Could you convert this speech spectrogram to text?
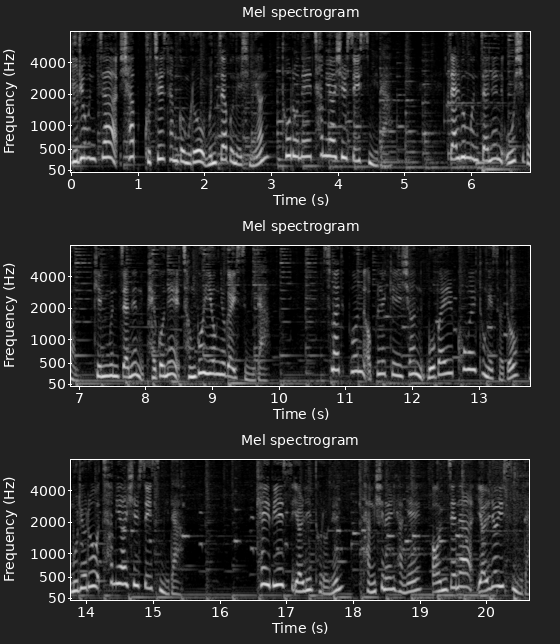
유료 문자 9730으로 문자 보내시면 토론에 참여하실 수 있습니다. 짧은 문자는 50원, 긴 문자는 100원의 정보 이용료가 있습니다. 스마트폰 어플리케이션 모바일 콩을 통해서도 무료로 참여하실 수 있습니다. KBS 열린 토론은 당신을 향해 언제나 열려 있습니다.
